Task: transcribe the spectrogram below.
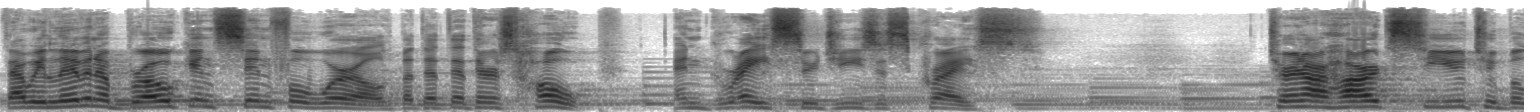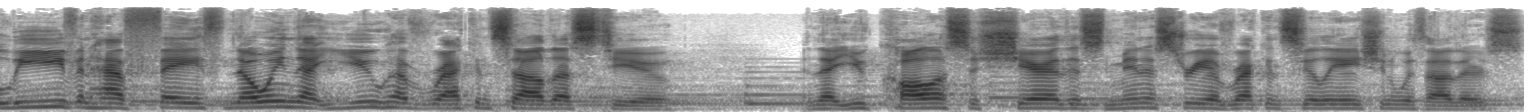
That we live in a broken, sinful world, but that, that there's hope and grace through Jesus Christ. Turn our hearts to you to believe and have faith, knowing that you have reconciled us to you and that you call us to share this ministry of reconciliation with others.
